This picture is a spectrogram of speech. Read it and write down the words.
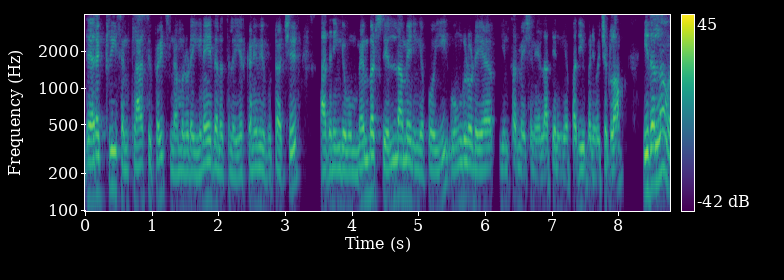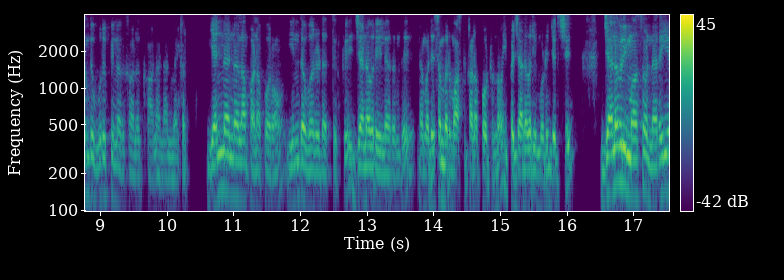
டைரக்டரிஸ் அண்ட் கிளாசிஃபைட்ஸ் நம்மளுடைய இணையதளத்துல ஏற்கனவே விட்டாச்சு. அதை நீங்க மெம்பர்ஸ் எல்லாமே நீங்க போய் உங்களுடைய இன்ஃபர்மேஷன் எல்லாத்தையும் நீங்க பதிவு பண்ணி வச்சுக்கலாம். இதெல்லாம் வந்து உறுப்பினர்களுக்கான நன்மைகள். என்னென்னலாம் பண்ண போறோம்? இந்த வருடத்துக்கு ஜனவரியில இருந்து நம்ம டிசம்பர் மாசத்துக்கான போட்டிருந்தோம். இப்ப ஜனவரி முடிஞ்சிருச்சு. ஜனவரி மாசம் நிறைய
